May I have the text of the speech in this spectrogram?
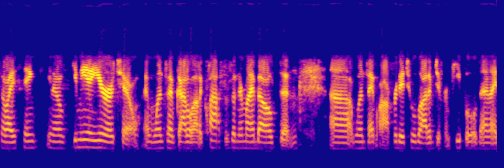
So I think, you know, give me a year or two. And once I've got a lot of classes under my belt and uh, once I've offered it to a lot of different people, then I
